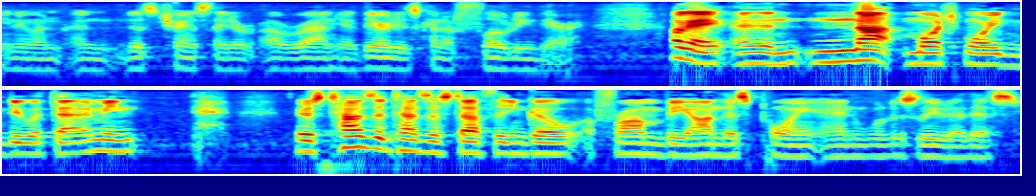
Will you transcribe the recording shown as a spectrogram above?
You know, and, and just translate around here. There it is, kind of floating there. Okay, and then not much more you can do with that. I mean, there's tons and tons of stuff that you can go from beyond this point, and we'll just leave it at this.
